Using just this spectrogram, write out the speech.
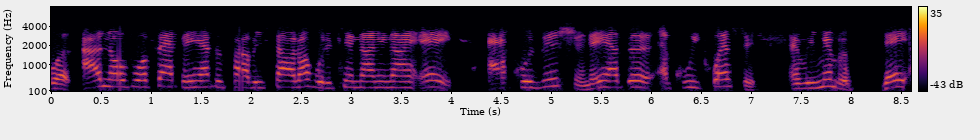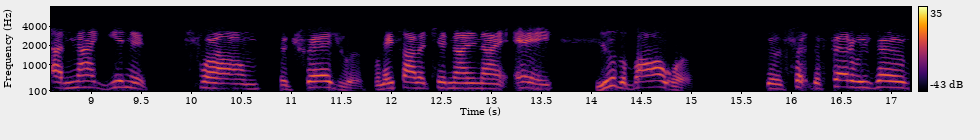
but I know for a fact they have to probably start off with a 1099A acquisition. They have to request it. And remember, they are not getting it from the treasurer. When they file a 1099A, you're the borrower. The, the Federal Reserve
